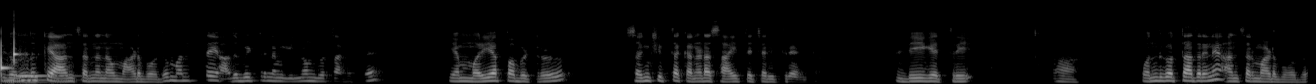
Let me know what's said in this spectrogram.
ಇದೊಂದಕ್ಕೆ ಆನ್ಸರ್ನ ನಾವು ಮಾಡ್ಬೋದು. ಮತ್ತೆ ಅದು ಬಿಟ್ಟರೆ ನಮ್ಗೆ ಇನ್ನೊಂದು ಗೊತ್ತಾಗುತ್ತೆ. ಎಂ ಮರಿಯಪ್ಪ ಬಿಟ್ಟರು ಸಂಕ್ಷಿಪ್ತ ಕನ್ನಡ ಸಾಹಿತ್ಯ ಚರಿತ್ರೆ ಅಂತ. ಡಿಗೆ ತ್ರೀ ಒಂದು ಗೊತ್ತಾದ್ರೇ ಆನ್ಸರ್ ಮಾಡ್ಬೋದು.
